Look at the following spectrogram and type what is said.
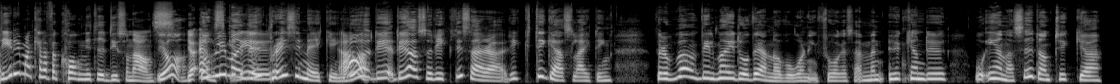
det, är det man kallar för kognitiv dissonans. Ja, jag då blir man, det. är det. crazy making. Ja. Då, det, det är alltså riktig, så här, riktig gaslighting. För då vill man ju då vän av ordning fråga så här, men hur kan du å ena sidan tycka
